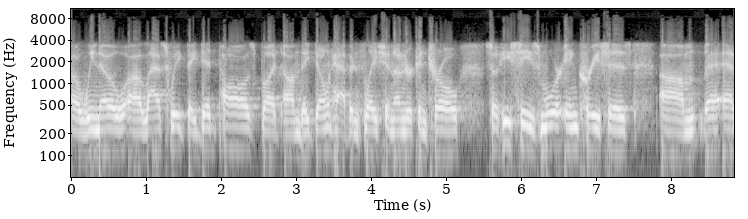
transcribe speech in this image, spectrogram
uh, we know uh, last week they did pause, but um, they don't have inflation under control. So he sees more increases um, as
